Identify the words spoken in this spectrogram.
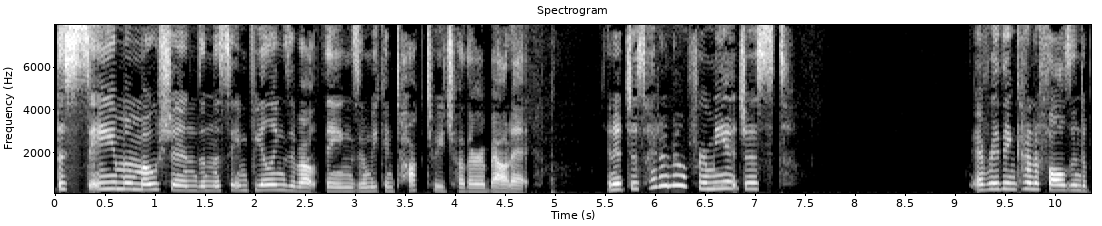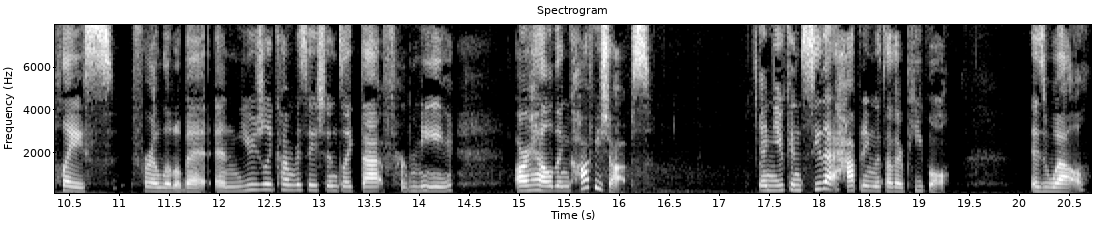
the same emotions and the same feelings about things and we can talk to each other about it. And it just i don't know for me it just everything kind of falls into place for a little bit. And usually conversations like that for me are held in coffee shops. And you can see that happening with other people as well.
